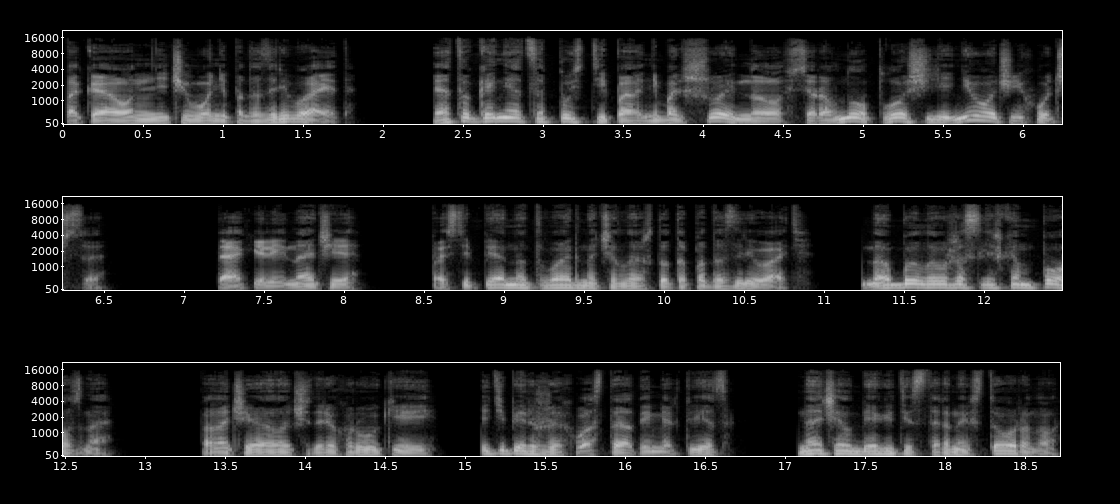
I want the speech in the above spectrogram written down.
пока он ничего не подозревает. А то гоняться пусть типа небольшой, но все равно площади не очень хочется. Так или иначе, постепенно тварь начала что-то подозревать. Но было уже слишком поздно. Поначалу четырехрукий и теперь уже хвостатый мертвец начал бегать из стороны в сторону,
